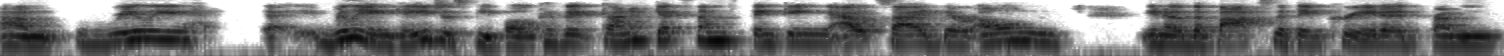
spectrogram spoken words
um, really it really engages people because it kind of gets them thinking outside their own you know the box that they've created from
